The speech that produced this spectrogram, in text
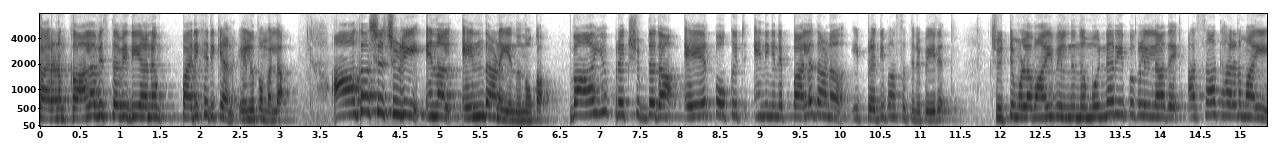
കാരണം കാലാവസ്ഥ വ്യതിയാനം പരിഹരിക്കാൻ എളുപ്പമല്ല. ആകാശച്ചുഴി എന്നാൽ എന്താണ് എന്ന് നോക്കാം. വായു പ്രക്ഷുബ്ധത എയർ പോക്കറ്റ് എന്നിങ്ങനെ പലതാണ് ഈ പ്രതിഭാസത്തിന് പേര്. ചുറ്റുമുള്ള വായുവിൽ നിന്ന് മുന്നറിയിപ്പുകളില്ലാതെ അസാധാരണമായി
